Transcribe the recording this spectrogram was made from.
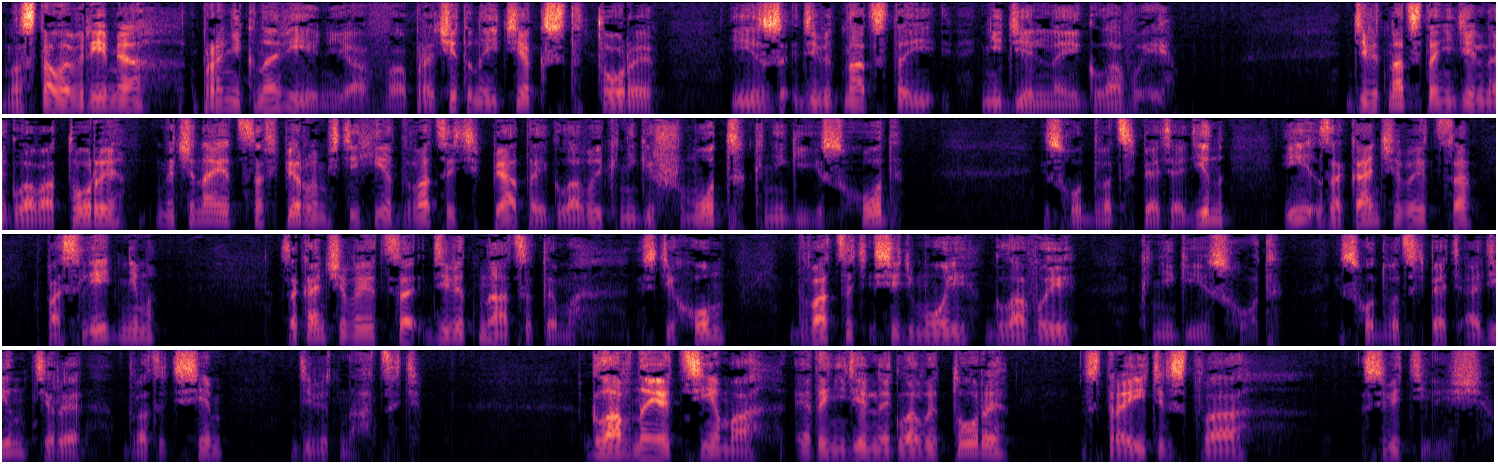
Настало время проникновения в прочитанный текст Торы из 19 недельной главы. 19 недельная глава Торы начинается в первом стихе 25 главы книги Шмот, книги Исход, Исход 25.1, и заканчивается последним, заканчивается 19 стихом 27 главы книги Исход. Исход 25.1-27.19. Главная тема этой недельной главы Торы – строительство святилища.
